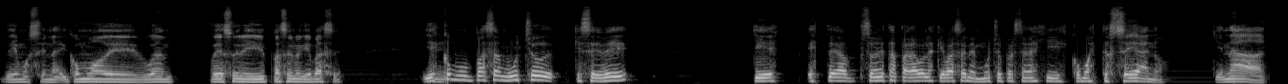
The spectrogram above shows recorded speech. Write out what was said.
De emocionar. Como de. Bueno, voy a sobrevivir pase lo que pase. Y es como pasa mucho que se ve. Que es, esta- son estas parábolas que pasan en muchos personajes. y es como este océano. Que nadan.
